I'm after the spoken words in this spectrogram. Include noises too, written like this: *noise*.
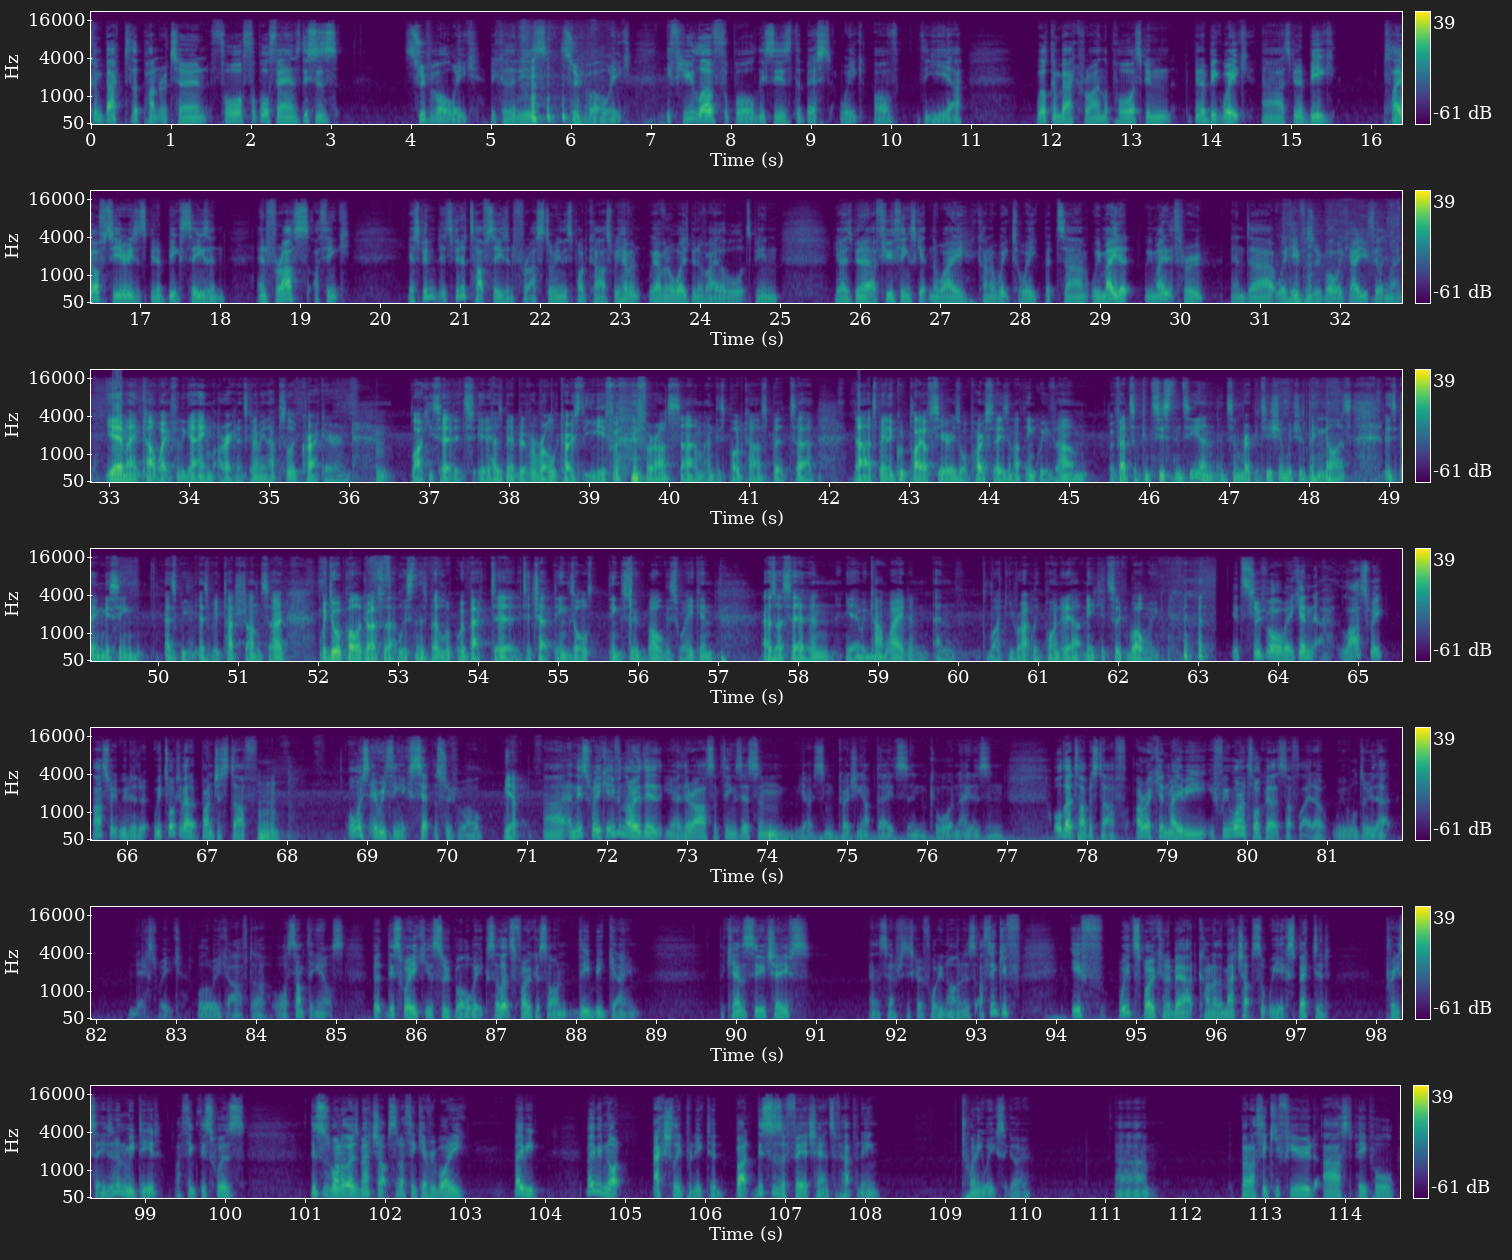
welcome back to the punt return for football fans. This is Super Bowl week because it is *laughs* Super Bowl week. If you love football, this is the best week of the year. Welcome back, Ryan Laporte. It's been been a big week. Uh, it's been a big playoff series. It's been a big season, and for us, I think yeah, it's been it's been a tough season for us doing this podcast. We haven't we haven't always been available. It's been yeah, there's been a, a few things get in the way, kind of week to week, but um, we made it. We made it through, and uh, we're here for *laughs* Super Bowl week. How are you feeling, mate? Yeah, mate, can't wait for the game. I reckon it's going to be an absolute cracker, and um, like you said, it's it has been a bit of a roller coaster year *laughs* for for us um, and this podcast, but uh, nah, it's been a good playoff series or postseason. I think we've um, we've had some consistency and, and some repetition, which has been *laughs* nice. It's been missing as we as we've touched on. So we do apologise for that, listeners. But look, we're back to to chat things all things Super Bowl this week, and as I said, and yeah, we can't wait. And and like you rightly pointed out, Nick, it's Super Bowl week. *laughs* it's Super Bowl week, and last week last week we did we talked about a bunch of stuff, mm. almost everything except the Super Bowl. Yep. Uh, and this week, even though there, you know, there are some things, there's some, you know, some coaching updates and coordinators and all that type of stuff. I reckon maybe if we want to talk about that stuff later, we will do that next week or the week after or something else. But this week is Super Bowl week, so let's focus on the big game: the Kansas City Chiefs and the San Francisco 49ers. I think if if we'd spoken about kind of the matchups that we expected preseason, and we did, I think this was this is one of those matchups that I think everybody maybe maybe not actually predicted, but this is a fair chance of happening 20 weeks ago. Um, but I think if you'd asked people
